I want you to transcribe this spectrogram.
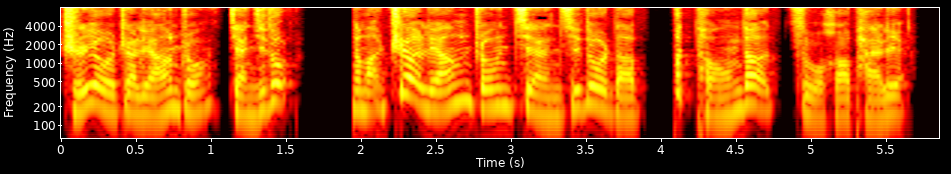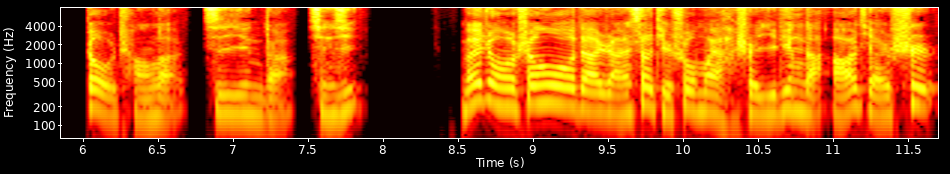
只有这两种碱基对儿。那么这两种碱基对儿的不同的组合排列。构成了基因的信息。每种生物的染色体数目呀是一定的，而且是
